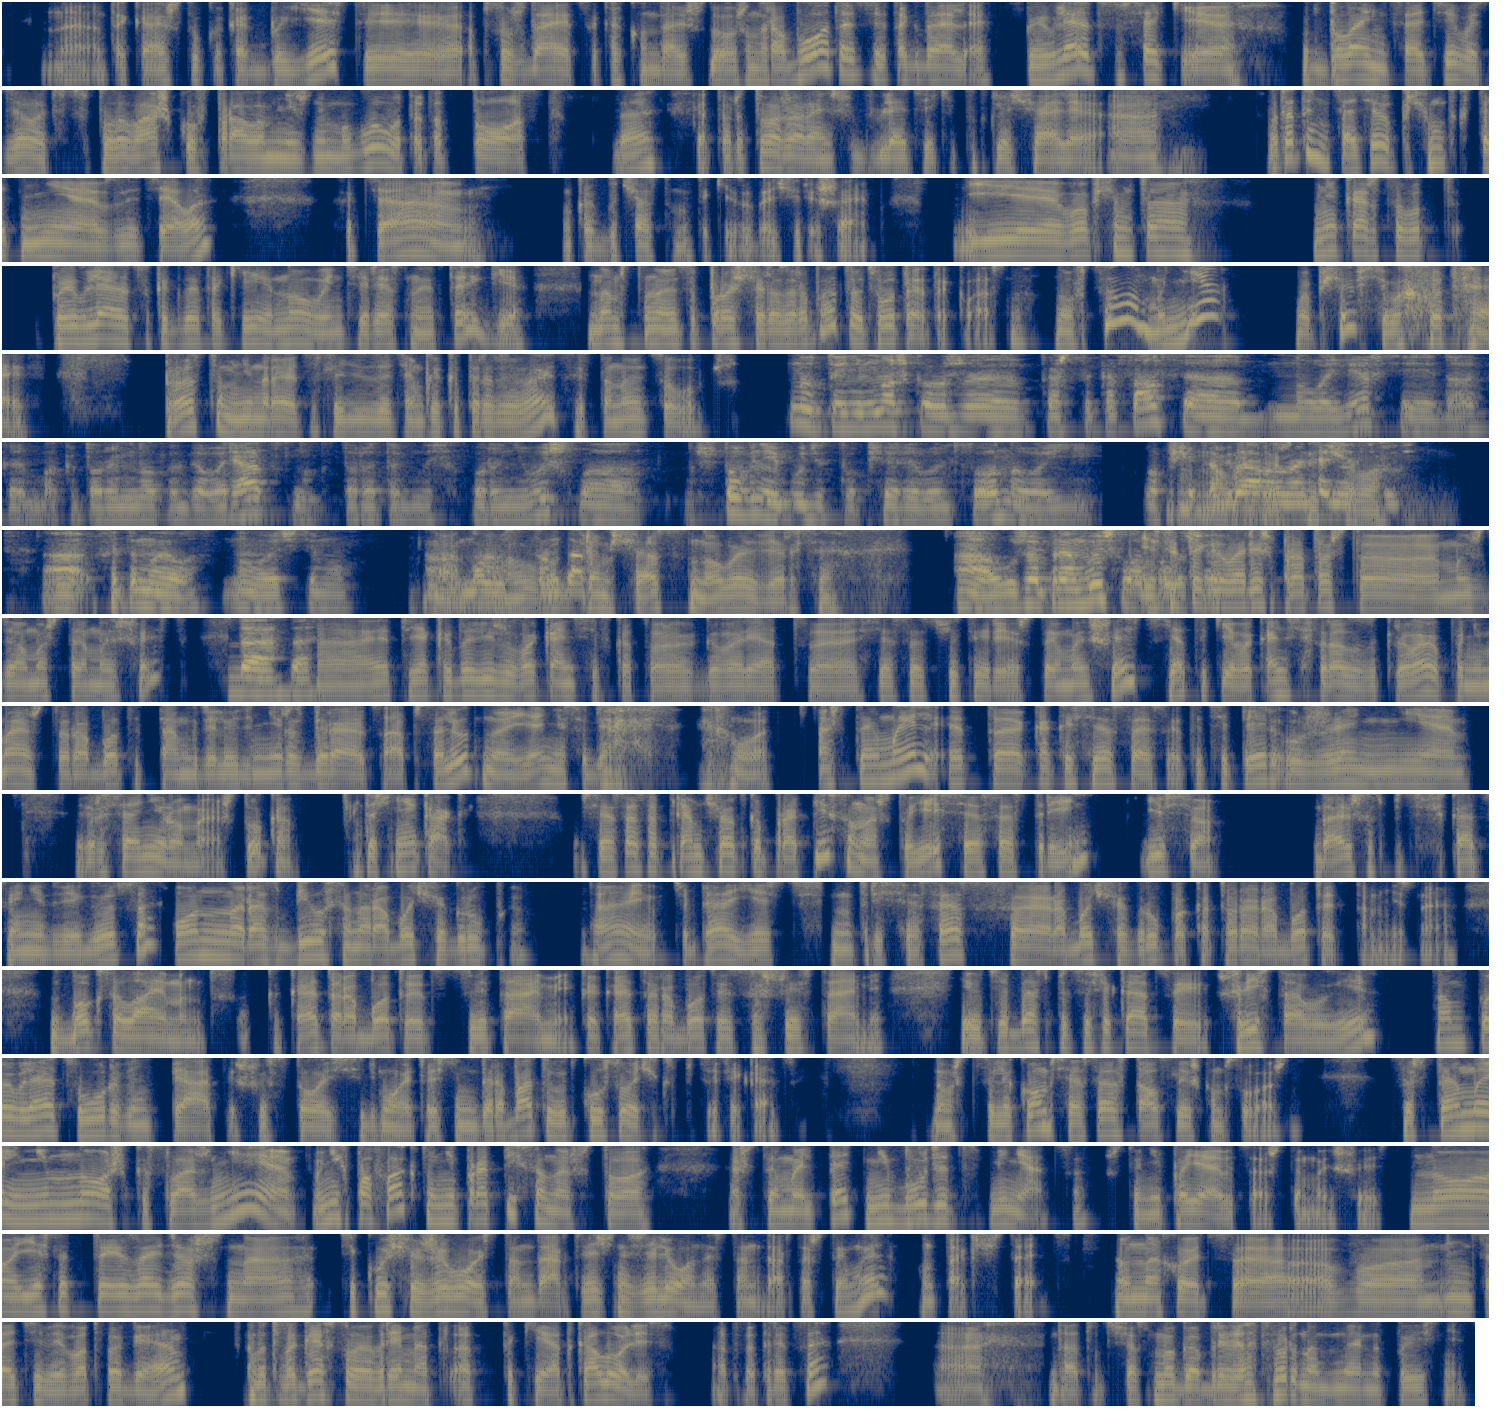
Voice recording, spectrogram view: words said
Такая штука как бы есть, и обсуждается, как он дальше должен работать и так далее. Появляются всякие... Вот была инициатива сделать всплывашку в правом нижнем углу, вот этот тост да, который тоже раньше библиотеки подключали. А вот эта инициатива почему-то, кстати, не взлетела, хотя, ну, как бы часто мы такие задачи решаем. И, в общем-то, мне кажется, вот появляются, когда такие новые интересные теги, нам становится проще разрабатывать, вот это классно. Но в целом мне вообще всего хватает. Просто мне нравится следить за тем, как это развивается, и становится лучше. Ну, ты немножко уже, кажется, касался новой версии, да, о которой много говорят, но которая так до сих пор и не вышла. Что в ней будет вообще революционного и вообще, новая когда она наконец выйдет? А, HTML, ну, HTML. А, новый ну, стандарт. Вот прям сейчас новая версия. А, уже прям вышло, Если получается. ты говоришь про то, что мы ждем HTML6, да, да. А, это я когда вижу вакансии, в которых говорят э, CSS4 и HTML6, я такие вакансии сразу закрываю, понимаю, что работать там, где люди не разбираются абсолютно, я не собираюсь. вот. HTML — это, как и CSS, это теперь уже не версионируемая штука. Точнее как, у CSS прям четко прописано, что есть CSS3, и все. Дальше спецификации не двигаются. Он разбился на рабочие группы да, и у тебя есть внутри CSS рабочая группа, которая работает, там, не знаю, с box alignment, какая-то работает с цветами, какая-то работает со шрифтами. И у тебя спецификации шрифтовые, там появляется уровень пятый, шестой, седьмой, то есть они дорабатывают кусочек спецификации потому что целиком CSS стал слишком сложный. С HTML немножко сложнее. У них по факту не прописано, что HTML5 не будет меняться, что не появится HTML6. Но если ты зайдешь на текущий живой стандарт, вечно зеленый стандарт HTML, он так считается, он находится в инициативе вот VG. Вот VG в свое время от, от, такие откололись от V3C, а, да, тут сейчас много аббревиатур, надо, наверное, пояснить.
